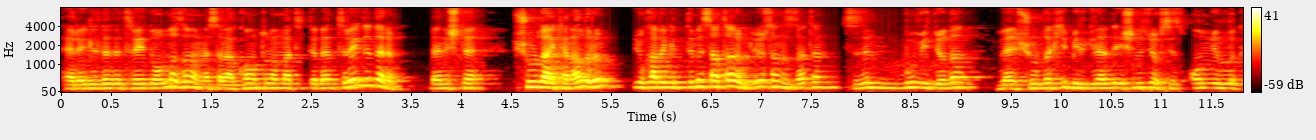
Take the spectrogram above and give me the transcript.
Ereğli'de de trade olmaz ama mesela kontrolmatikte ben trade ederim. Ben işte şuradayken alırım, yukarı gitti satarım diyorsanız zaten sizin bu videoda ve şuradaki bilgilerde işiniz yok. Siz 10 yıllık,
